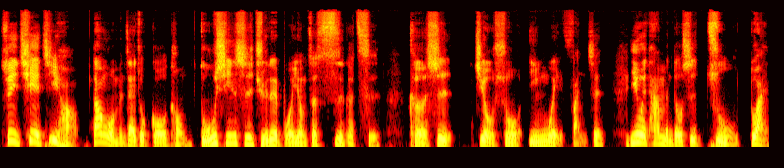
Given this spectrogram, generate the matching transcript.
所以切记哈，当我们在做沟通，读心师绝对不会用这四个词。可是就说因为反正，因为他们都是阻断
